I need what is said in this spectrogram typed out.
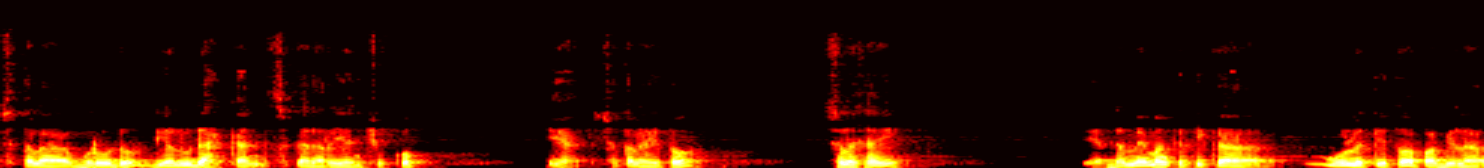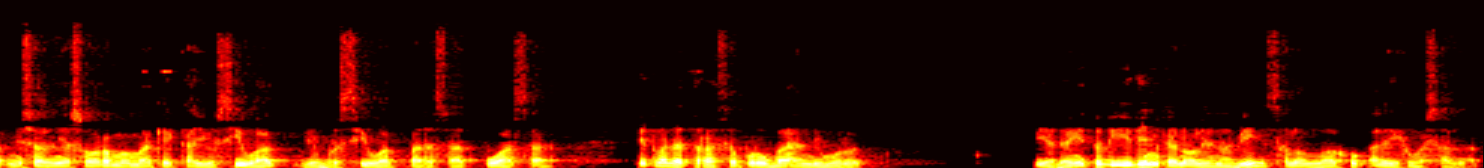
setelah beruduk dia ludahkan sekadar yang cukup. Ya setelah itu selesai. Ya, dan memang ketika mulut itu apabila misalnya seorang memakai kayu siwak, dia bersiwak pada saat puasa, itu ada terasa perubahan di mulut. Ya, dan itu diizinkan oleh Nabi Shallallahu Alaihi Wasallam.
